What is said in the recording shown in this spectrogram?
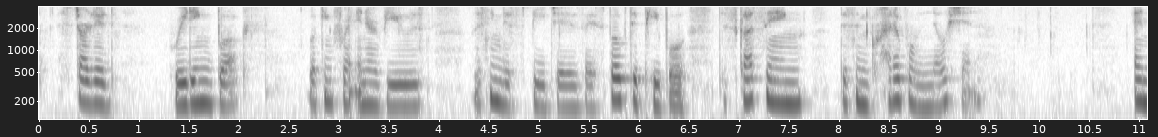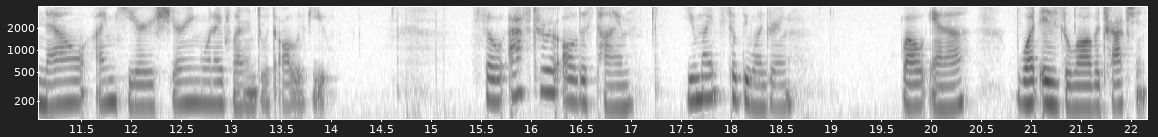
I started reading books, looking for interviews, listening to speeches. I spoke to people discussing this incredible notion. And now I'm here sharing what I've learned with all of you. So, after all this time, you might still be wondering well, Anna, what is the law of attraction?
